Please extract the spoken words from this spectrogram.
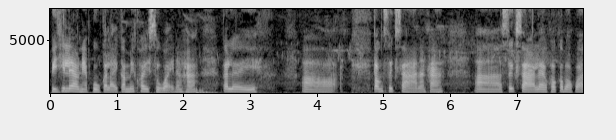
ปีที่แล้วเนี่ยปลูกอะไรก็ไม่ค่อยสวยนะคะ ก็เลยต้องศึกษานะคะศึกษาแล้วเขาก็บอกว่า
